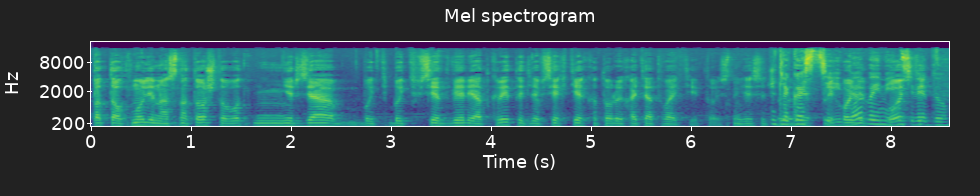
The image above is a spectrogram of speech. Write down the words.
подтолкнули нас на то, что вот нельзя быть, быть все двери открыты для всех тех, которые хотят войти. То есть, ну, если человек для гостей, приходит да, вы имеете гости, в виду?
